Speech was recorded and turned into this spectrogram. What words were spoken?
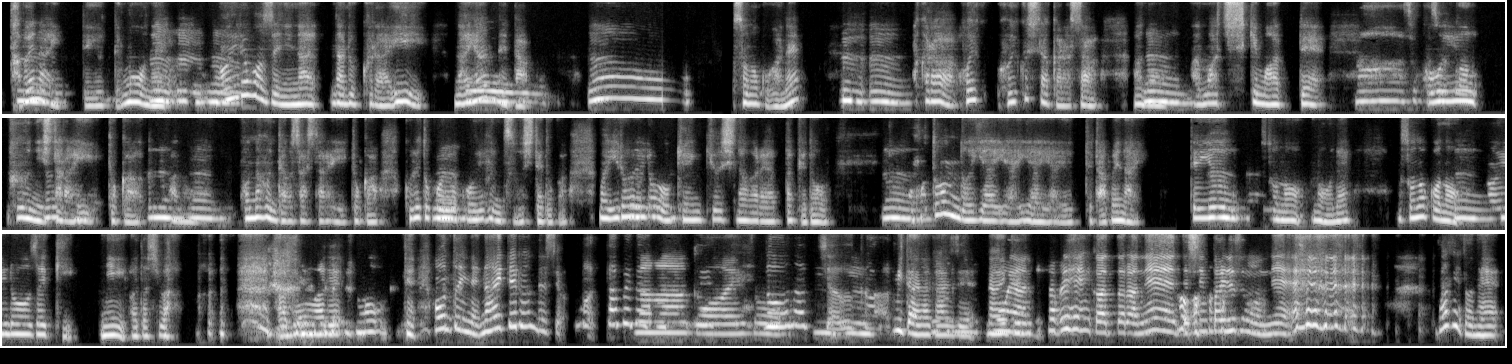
食べないって言って、もうね、うんうんノイローゼにななるくらい悩んでた、。うん。うんその子がね。うん。だから、保育保育士だからさ、あの、うんあまあ、知識もあって、ああ、そこいうそう。風にしたらいいとか、うんあの、うんこんな風に食べさせたらいいとか、これとこれをこういう風に潰してとか、まあいろいろ研究しながらやったけど、うんほとんどいやいやいやいや言って食べないっていう、うんそののをね、その子のうんノイローゼ期に私は あ電話で、もう、で、本当にね、泣いてるんですよ。もう食べなああ、かわいそう。どうなっちゃうか、みたいな感じで泣いてる。食べへんかったらね、って心配ですもんね。だけどね、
